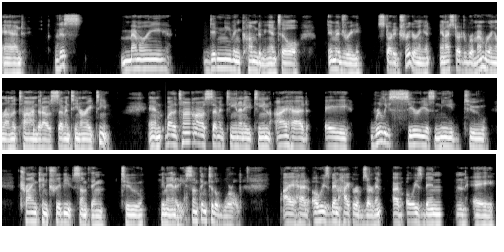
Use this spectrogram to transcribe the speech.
And this memory didn't even come to me until imagery started triggering it. And I started remembering around the time that I was 17 or 18. And by the time I was 17 and 18, I had a really serious need to try and contribute something to humanity, something to the world. I had always been hyper observant. I've always been a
